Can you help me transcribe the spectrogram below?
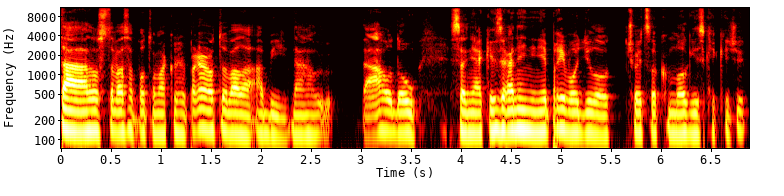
Tá zostava sa potom akože prerotovala, aby náhodou sa nejaké zranenie neprivodilo, čo je celkom logické, keďže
